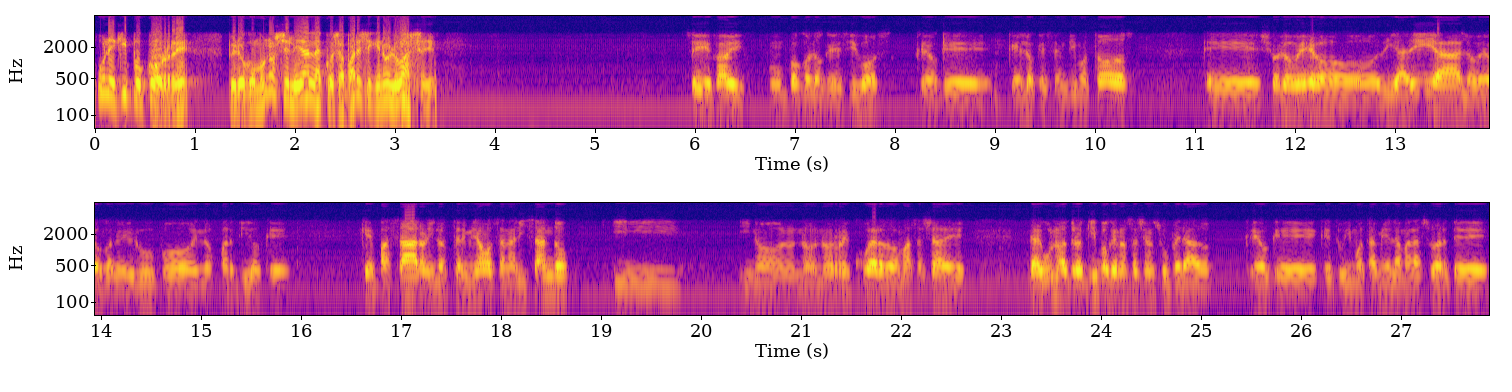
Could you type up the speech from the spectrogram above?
un equipo corre, pero como no se le dan las cosas, parece que no lo hace. Sí, Fabi, un poco lo que decís vos. Creo que, es lo que sentimos todos. Eh, yo lo veo día a día, lo veo con el grupo en los partidos que, que pasaron y los terminamos analizando y, no, no, no recuerdo más allá de, de algún otro equipo que nos hayan superado. Creo que, tuvimos también la mala suerte de,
